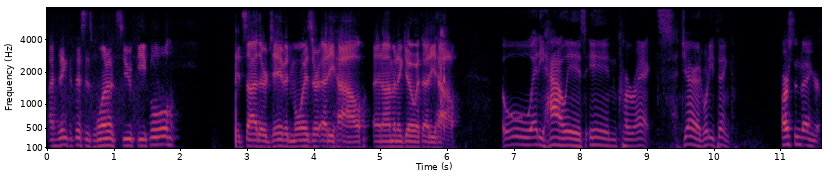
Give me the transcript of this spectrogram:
I think that this is one of two people. It's either David Moyes or Eddie Howe, and I'm going to go with Eddie Howe. Oh, Eddie Howe is incorrect. Jared, what do you think? Arsene Wenger.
